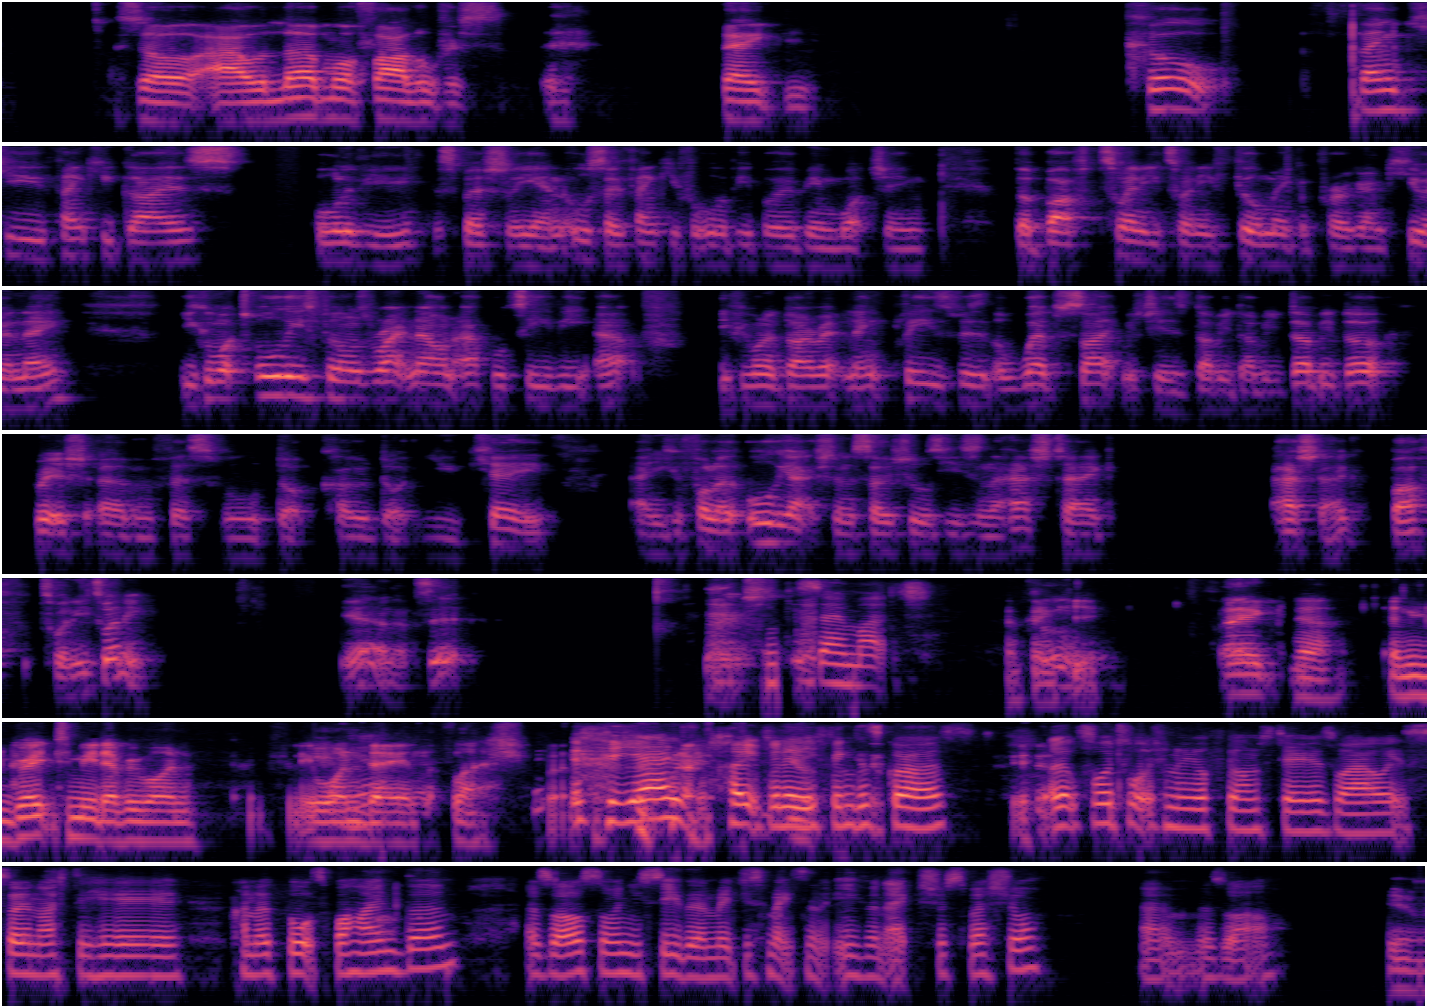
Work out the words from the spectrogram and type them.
So I would love more followers. Thank you. Cool. Thank you. Thank you, guys. All of you, especially, and also thank you for all the people who've been watching the Buff 2020 Filmmaker Program Q&A. You can watch all these films right now on Apple TV app. If you want a direct link, please visit the website, which is www.britishurbanfestival.co.uk. And you can follow all the action and socials using the hashtag, hashtag Buff 2020. Yeah, that's it. Thanks. Thank you so much. Thank Cool. you. Thank Yeah, and great to meet everyone. Hopefully, one Yeah. day in the flesh. But yeah, hopefully, fingers crossed. Yeah. I look forward to watching all your films too as well. It's so nice to hear kind of thoughts behind them as well. So when you see them, it just makes them even extra special um, as well. Yeah.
